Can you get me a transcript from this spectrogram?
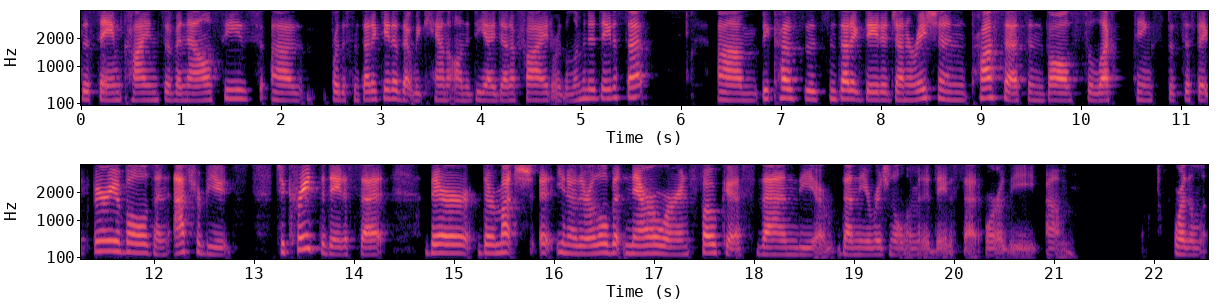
the same kinds of analyses uh, for the synthetic data that we can on the de-identified or the limited data set? Um, because the synthetic data generation process involves selecting specific variables and attributes to create the data set, they're they're much uh, you know they're a little bit narrower in focus than the uh, than the original limited data set or the um, or the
